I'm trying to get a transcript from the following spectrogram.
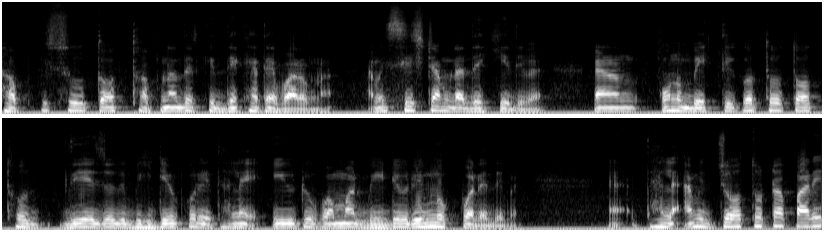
সব কিছু তথ্য আপনাদেরকে দেখাতে পারব না। আমি সিস্টেমটা দেখিয়ে দেবে। কারণ কোনো ব্যক্তিগত তথ্য দিয়ে যদি ভিডিও করি, তাহলে ইউটিউব আমার ভিডিও রিমুভ করে দেবে। তাহলে আমি যতটা পারি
